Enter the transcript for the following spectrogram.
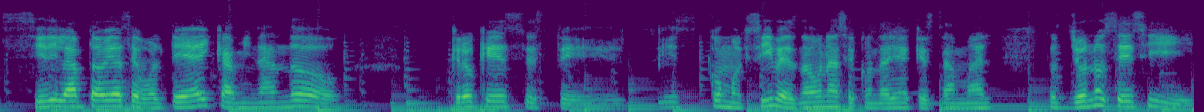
CD Lamb todavía se voltea y caminando, creo que es este, es como exhibes, ¿no? Una secundaria que está mal. Entonces yo no sé si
